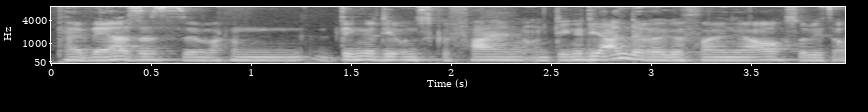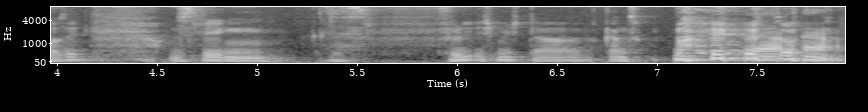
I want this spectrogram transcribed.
Perverses, wir machen Dinge, die uns gefallen und Dinge, die andere gefallen ja auch, so wie es aussieht. Und deswegen es fühle ich mich da ganz gut bei. Ja, so. ja.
